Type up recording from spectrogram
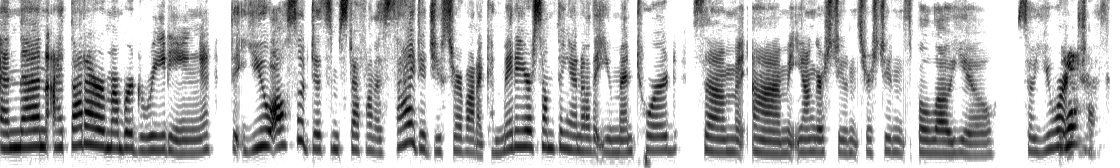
And then I thought I remembered reading that you also did some stuff on the side. Did you serve on a committee or something? I know that you mentored some um, younger students or students below you. So you weren't Yeah. just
